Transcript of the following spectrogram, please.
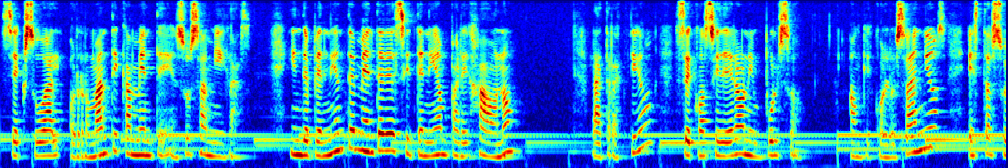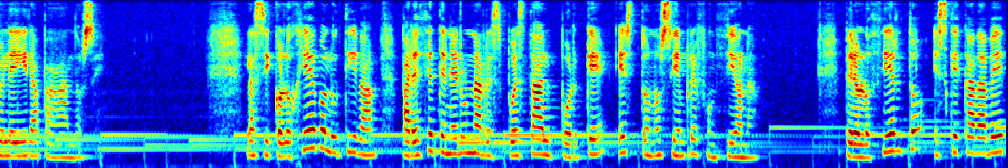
sexual o románticamente en sus amigas, independientemente de si tenían pareja o no. La atracción se considera un impulso, aunque con los años ésta suele ir apagándose. La psicología evolutiva parece tener una respuesta al por qué esto no siempre funciona. Pero lo cierto es que cada vez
